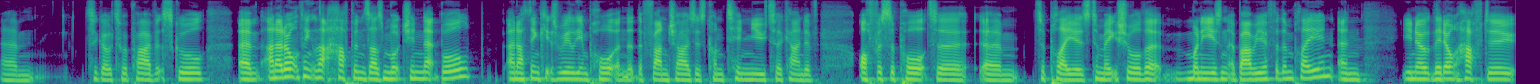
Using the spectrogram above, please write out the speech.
um, to go to a private school. Um, and I don't think that happens as much in netball. And I think it's really important that the franchises continue to kind of offer support to um, to players to make sure that money isn't a barrier for them playing and you know they don't have to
